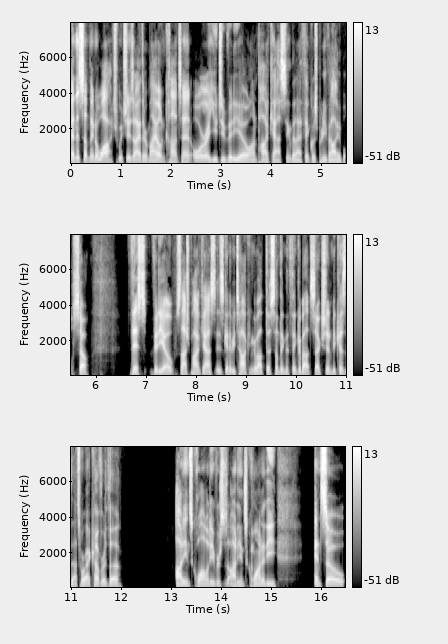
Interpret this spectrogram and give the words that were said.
And then something to watch, which is either my own content or a YouTube video on podcasting that I think was pretty valuable. So this video slash podcast is going to be talking about the something to think about section because that's where I cover the audience quality versus audience quantity. And so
